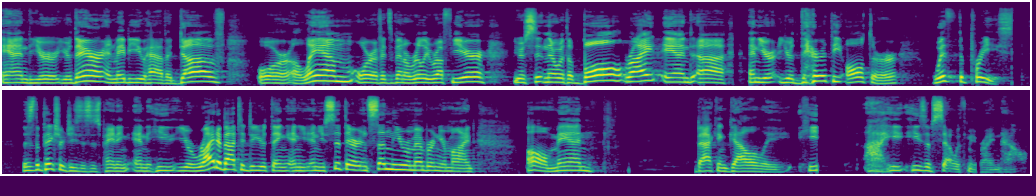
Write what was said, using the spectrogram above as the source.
And you're, you're there, and maybe you have a dove or a lamb, or if it's been a really rough year, you're sitting there with a bull, right? And, uh, and you're, you're there at the altar with the priest. This is the picture Jesus is painting, and he, you're right about to do your thing, and you, and you sit there, and suddenly you remember in your mind, oh man, back in Galilee, he, ah, he, he's upset with me right now.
